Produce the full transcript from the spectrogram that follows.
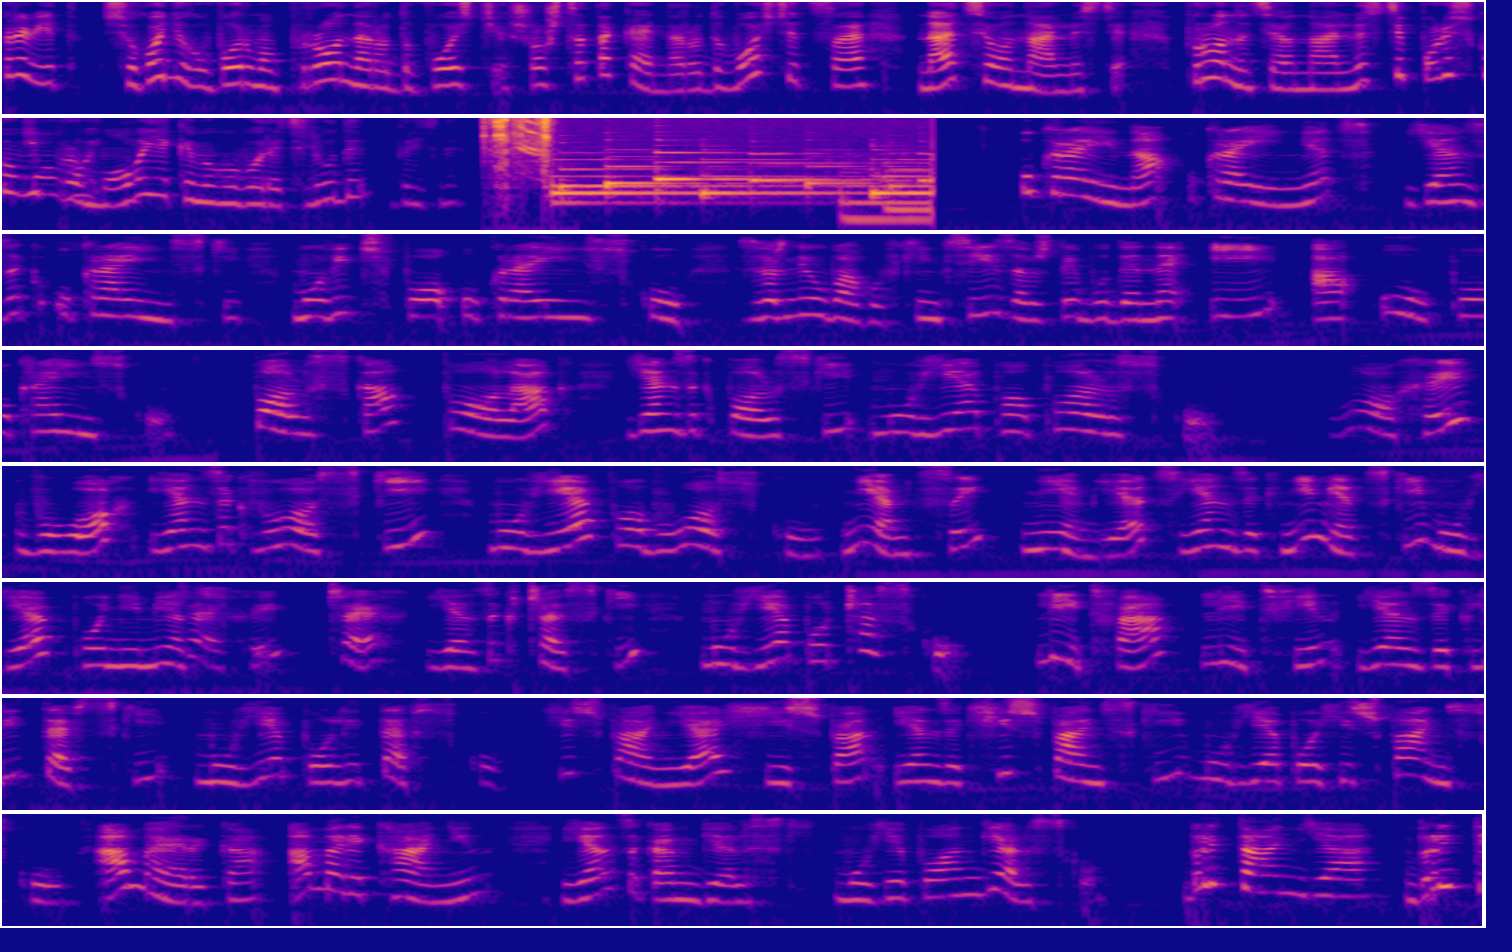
Привіт! Сьогодні говоримо про народовощі. Що ж це таке? Народовощі це національності. Про національності польської мови і про мови, якими говорять люди в різних. Україна, українець, язик український, мовить по-українську. Зверни увагу, в кінці завжди буде не і, а у по-українську. Польська, полак, polski, mówię po polsku. Włochy, Włoch, język włoski, mówię po włosku. Niemcy, Niemiec, język niemiecki, mówię po niemiecku. Czechy, Czech, język czeski, mówię po czesku. Litwa, Litwin, język litewski, mówię po litewsku. Hiszpania, Hiszpan, język hiszpański, mówię po hiszpańsku. Ameryka, Amerykanin, język angielski, mówię po angielsku. Brytania, Brytyjczyk,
